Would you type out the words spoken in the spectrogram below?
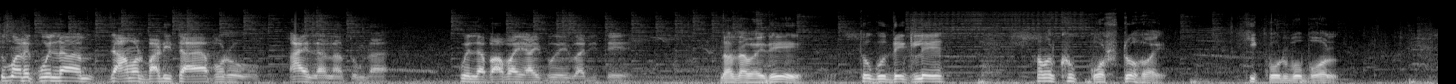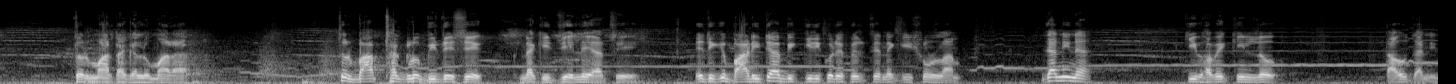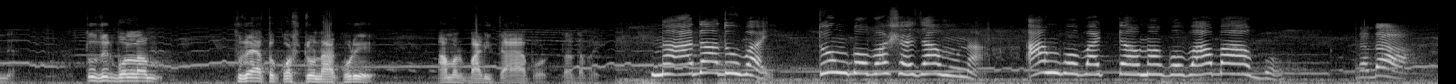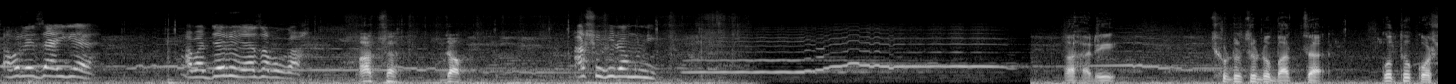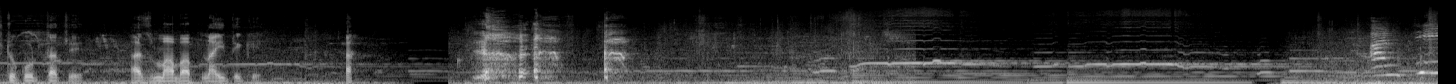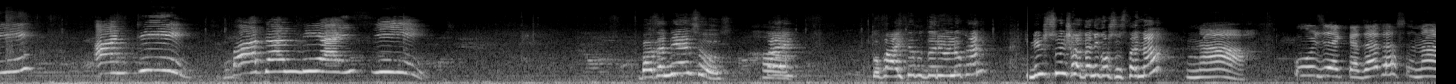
তোমারে কইলাম যে আমার বাড়িতে আয়া পড়ো আইলা না তোমরা। কইলা বাবাই আইবো এই বাড়িতে। দাদা ভাই রে তবু দেখলে আমার খুব কষ্ট হয়। কি করব বল? তোর মাটা গেল মারা। তোর বাপ থাকল বিদেশে, নাকি জেলে আছে। এদিকে বাড়িটা বিক্রি করে ফেলছে নাকি শুনলাম। জানি না, কীভাবে কিনলো তাও জানি না। তোদের বললাম, তোরা এত কষ্ট না করে আমার বাড়িতে আয়া পড় দাদা ভাই না দাদু ভাই তুমি বাসায় যাব না। আমগো বাড়িতে আমাগো বাবা আবো দাদা, তাহলে যাই গে। আবার দেরি হয়ে যাব গা। আচ্ছা যাও। আসো হিরামণি। আহারে ছোট ছোট বাচ্চা কত কষ্ট করতাছে আজ মা বাপ নাই থেকে দেরি কেন? নিশ্চয়ই শয়তানি করছিস তাই না? না ওই যে একটা দাদা আছে না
